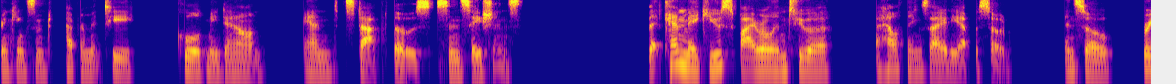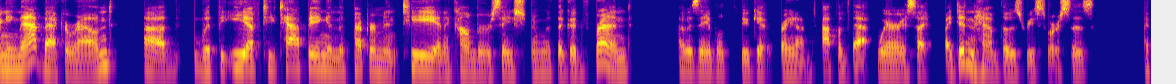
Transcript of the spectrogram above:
Drinking some peppermint tea cooled me down and stopped those sensations that can make you spiral into a, a health anxiety episode. And so bringing that back around uh, with the EFT tapping and the peppermint tea and a conversation with a good friend, I was able to get right on top of that. Whereas I, if I didn't have those resources, I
